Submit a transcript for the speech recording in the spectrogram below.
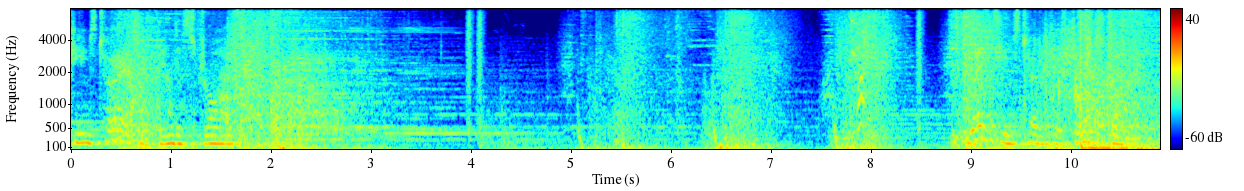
team's turret has been destroyed. Red team's turret has been destroyed.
